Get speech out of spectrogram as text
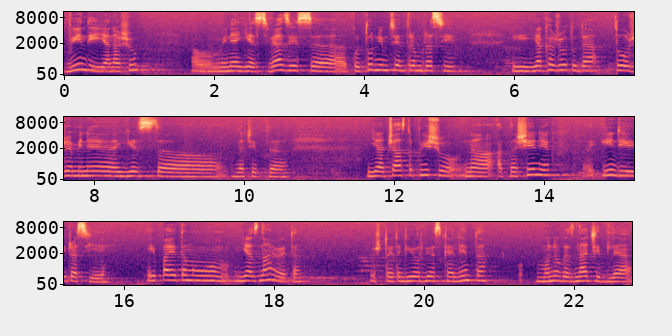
в Индии я ношу у меня есть связи с э, культурным центром России. И я хожу туда. Тоже у меня есть, э, значит, э, я часто пишу на отношениях Индии и России. И поэтому я знаю это, что это георгиевская лента много значит для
